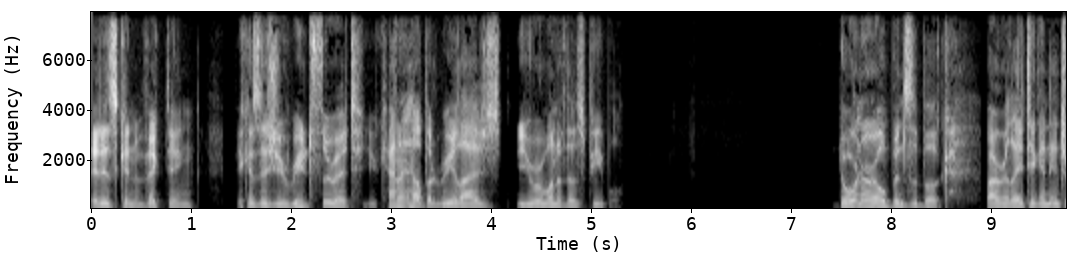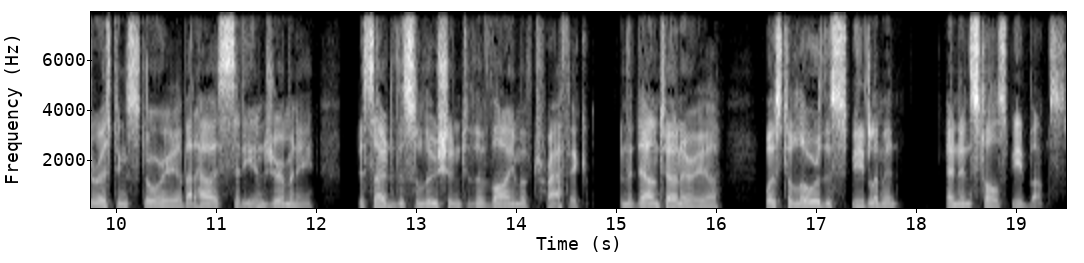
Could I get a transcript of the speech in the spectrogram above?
It is convicting because as you read through it, you cannot help but realize you are one of those people. Dorner opens the book by relating an interesting story about how a city in Germany decided the solution to the volume of traffic in the downtown area was to lower the speed limit and install speed bumps.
